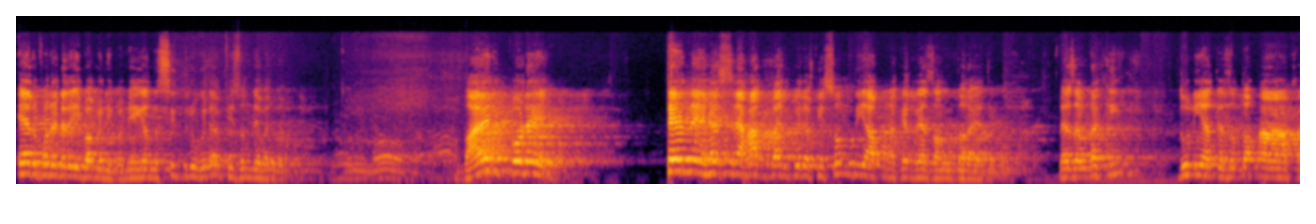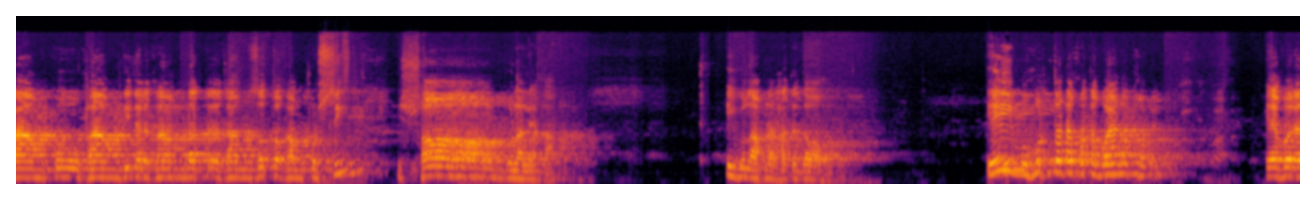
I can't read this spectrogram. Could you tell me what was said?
এরপরে এটা এইভাবে নিবে। নিয়ে গেলে ছিদ্র করে পিছন দিয়ে বের করবে। বাইর করে টেনে হেসরে হাত বাইর করে পিছন দিয়ে আপনাকে রেজাল্ট ধরাই দিব। রেজাল্টটা কি? দুনিয়াতে যত আ কাম কো খাম, দিনের কাম রাত্রের কাম যত কাম করছি সবগুলা লেখা। এইগুলো আপনার হাতে দেওয়া হবে। এই মুহূর্তটা কত ভয়ানক হবে। এরপরে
